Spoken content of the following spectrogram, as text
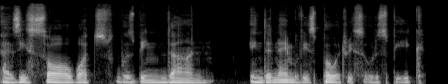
as he saw what was being done in the name of his poetry, so to speak,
